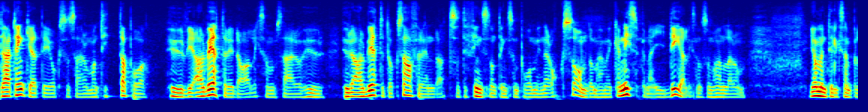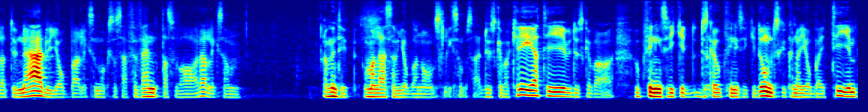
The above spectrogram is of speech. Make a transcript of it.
där tänker jag att det är också så här om man tittar på hur vi arbetar idag liksom så här, och hur, hur arbetet också har förändrats. Så att det finns någonting som påminner också om de här mekanismerna i det liksom, som handlar om ja, men till exempel att du när du jobbar liksom också så här, förväntas vara liksom, Ja men typ, om man läser en jobbannons, liksom så här, du ska vara kreativ, du ska vara uppfinningsrik, du ska ha uppfinningsrikedom, du ska kunna jobba i team.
